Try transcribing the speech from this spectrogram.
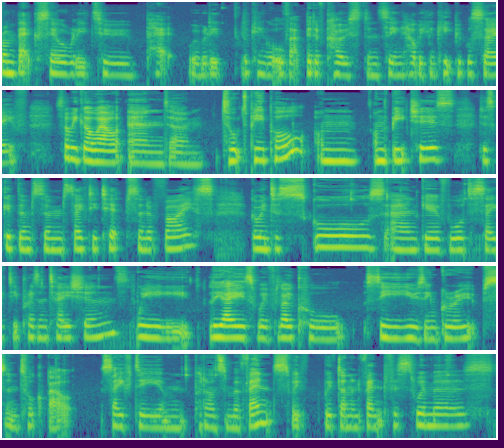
from Bexhill really to Pett, We're really looking at all that bit of coast and seeing how we can keep people safe. So we go out and um, talk to people on on the beaches, just give them some safety tips and advice. Go into schools and give water safety presentations. We liaise with local sea using groups and talk about safety and put on some events. We've we've done an event for swimmers.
